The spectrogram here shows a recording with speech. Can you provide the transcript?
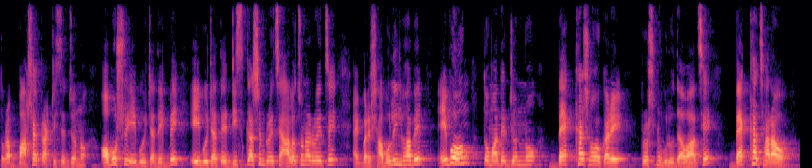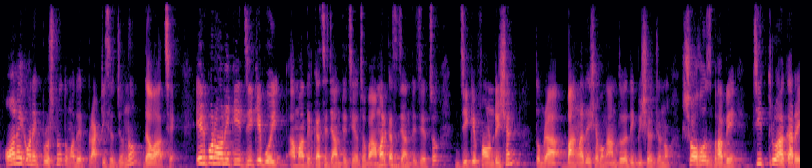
তোমরা বাসায় প্র্যাকটিসের জন্য অবশ্যই এই বইটা দেখবে। এই বইটাতে ডিসকাশন রয়েছে, আলোচনা রয়েছে, একবারে সাবলীলভাবে এবং তোমাদের জন্য ব্যাখ্যা সহকারে প্রশ্নগুলো দেওয়া আছে। ব্যাখ্যা ছাড়াও অনেক অনেক প্রশ্ন তোমাদের প্র্যাকটিসের জন্য দেওয়া আছে। এরপরে অনেকেই জিকে বই আমাদের কাছে জানতে চেয়েছো বা আমার কাছে জানতে চেয়েছো। জিকে ফাউন্ডেশন তোমরা বাংলাদেশ এবং আন্তর্জাতিক বিষয়ের জন্য সহজভাবে চিত্র আকারে,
